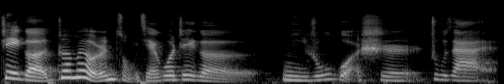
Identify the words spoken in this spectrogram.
这个专门有人总结过，这个你如果是住在。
